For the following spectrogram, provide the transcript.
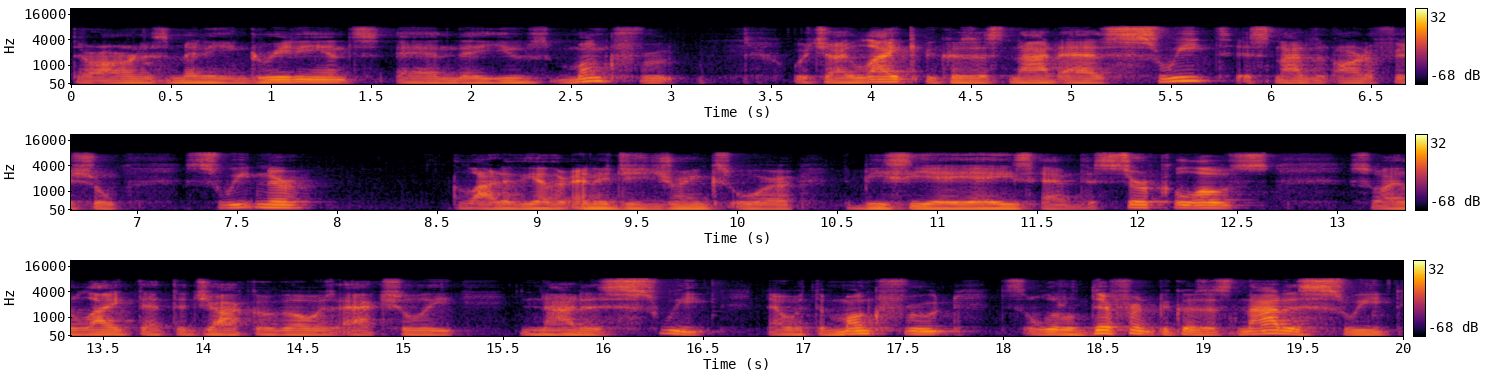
There aren't as many ingredients, and they use monk fruit, which I like because it's not as sweet. It's not an artificial sweetener. A lot of the other energy drinks or the BCAAs have the sucralose, so I like that the Jocko Go is actually not as sweet. Now with the monk fruit, it's a little different because it's not as sweet,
